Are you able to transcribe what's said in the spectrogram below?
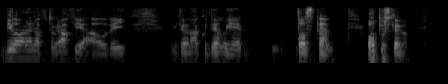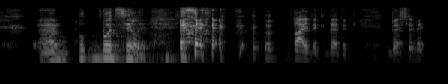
Bila ona jedna fotografija ovaj, gde onako deluje dosta opušteno. Um, Bucili. Bajbek, bebek, bešebek.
